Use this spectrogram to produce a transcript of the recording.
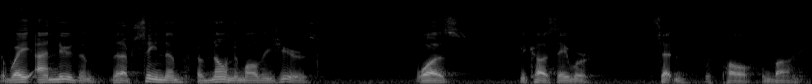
The way I knew them, that I've seen them, I've known them all these years, was because they were sitting with Paul and Bonnie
